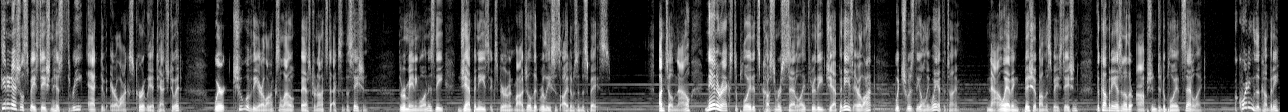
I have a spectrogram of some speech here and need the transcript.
The International Space Station has three active airlocks currently attached to it, where two of the airlocks allow astronauts to exit the station. The remaining one is the Japanese experiment module that releases items into space. Until now, NanoRacks deployed its customer's satellite through the Japanese airlock, which was the only way at the time. Now, having Bishop on the space station, the company has another option to deploy its satellite. According to the company,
